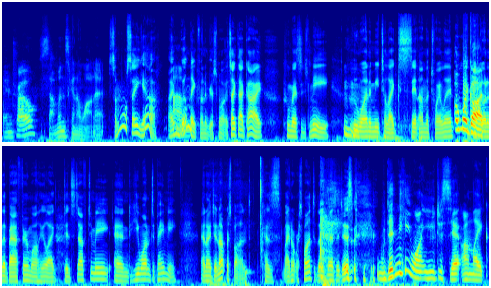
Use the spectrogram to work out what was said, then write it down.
intro, someone's gonna want it. Someone will say, "Yeah, I Um, will make fun of your small." It's like that guy who messaged me who wanted me to like sit on the toilet. Mm-hmm. Oh my and God. Go to the bathroom while he like did stuff to me, and he wanted to pay me. And I did not respond because I don't respond to those messages. Didn't he want you to sit on like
